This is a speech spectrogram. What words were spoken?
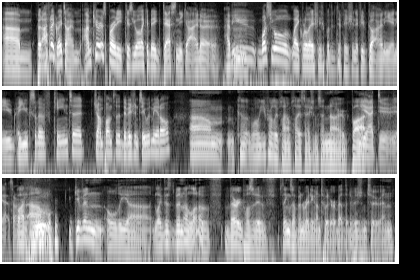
Um, but I've had a great time. I'm curious, Brodie, because you're like a big Destiny guy. I know. Have you? What's your like relationship with the division? If you've got any, and you are you sort of keen to jump onto the division two with me at all? Um, well, you probably play on PlayStation, so no. But yeah, I do. Yeah, sorry. But um, given all the uh, like, there's been a lot of very positive things I've been reading on Twitter about the Division Two, and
